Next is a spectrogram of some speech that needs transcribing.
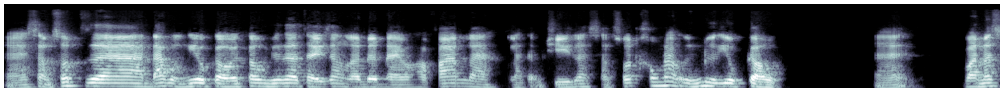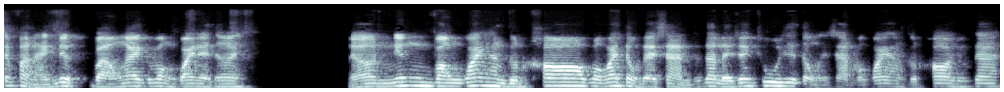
Đấy, sản xuất ra đáp ứng yêu cầu hay không chúng ta thấy rằng là đợt này Hòa Phát là là thậm chí là sản xuất không đáp ứng được yêu cầu Đấy. và nó sẽ phản ánh được vào ngay cái vòng quay này thôi đó nhưng vòng quay hàng tồn kho vòng quay tổng tài sản chúng ta lấy doanh thu trên tổng tài sản vòng quay hàng tồn kho chúng ta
